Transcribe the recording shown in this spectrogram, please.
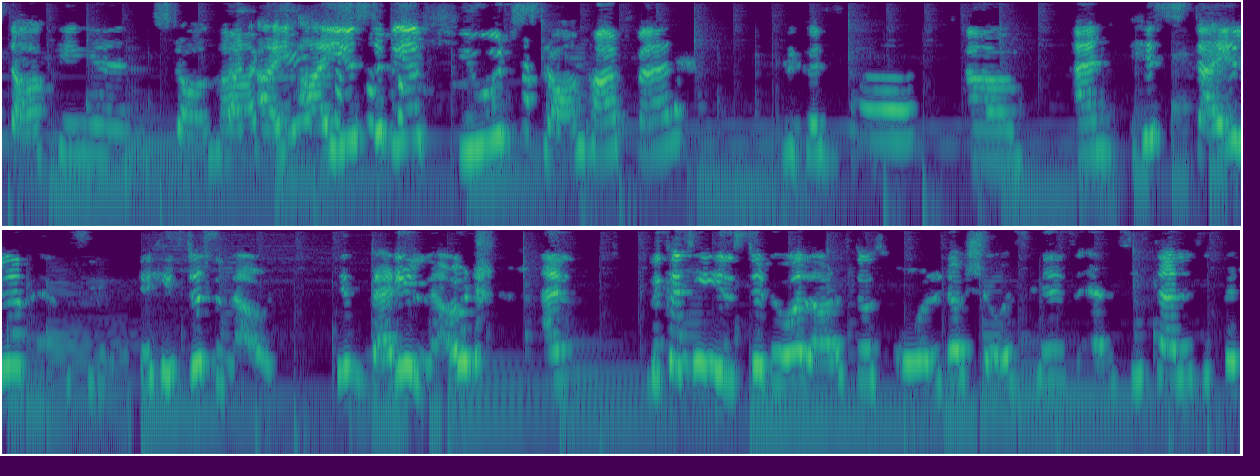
Starking and Strongheart. I, I used to be a huge Strongheart fan because um and his style of MC, he's just loud. He's very loud and because he used to do a lot of those older shows, his MC style is a bit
